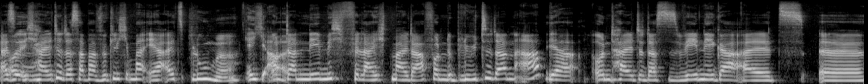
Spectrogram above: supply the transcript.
Also ich halte das aber wirklich immer eher als Blume. Ich auch. Und dann nehme ich vielleicht mal davon eine Blüte dann ab Ja. und halte das weniger als äh,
